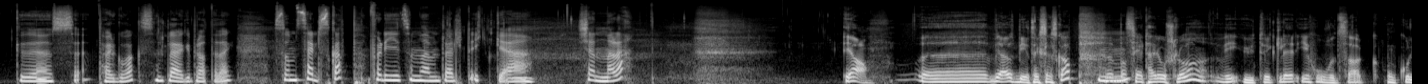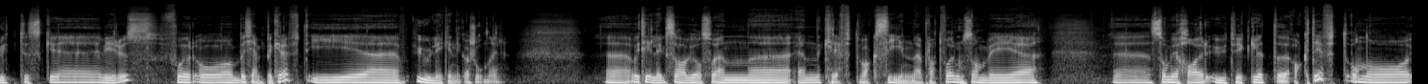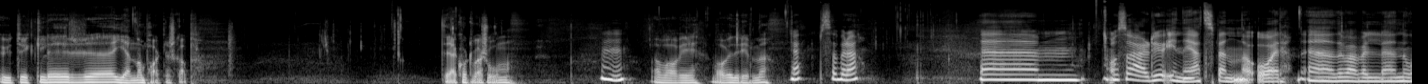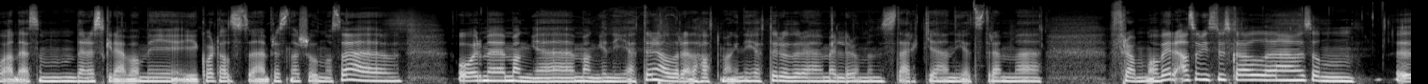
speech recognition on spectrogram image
Targovax, klarer ikke prate i dag, som selskap, for de som eventuelt ikke kjenner det? Ja. Eh, vi er jo et biotekselskap mm. basert her i Oslo. Vi utvikler i hovedsak onkolytiske virus for å bekjempe kreft i eh, ulike indikasjoner. Eh, og I tillegg så har vi også en, en kreftvaksineplattform som vi, som vi har utviklet aktivt, og nå utvikler gjennom partnerskap. Det er kortversjonen. Mm av hva vi, hva vi, driver med. Ja, så bra. Um, og så er dere jo inne i et spennende år. Uh, det var vel noe av det som dere skrev om i, i kvartalspresentasjonen også. Uh, år med mange, mange nyheter. Allerede hatt mange nyheter, og dere melder om en sterk nyhetsstrøm framover. Altså hvis du skal sånn,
